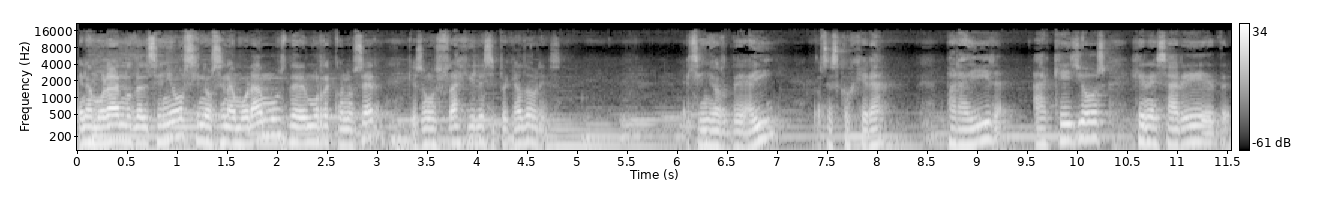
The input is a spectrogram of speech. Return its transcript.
enamorarnos del Señor. Si nos enamoramos, debemos reconocer que somos frágiles y pecadores. El Señor de ahí nos escogerá para ir a aquellos Genesaret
